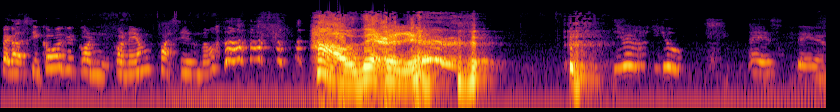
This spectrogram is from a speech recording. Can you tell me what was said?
pero así como que con, con énfasis, ¿no? How dare you? Dare you. Este,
